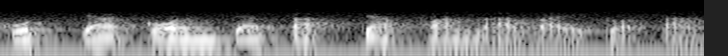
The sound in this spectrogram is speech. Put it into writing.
ขุดจะกลจะตัดจะฟันอะไรก็ตาม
